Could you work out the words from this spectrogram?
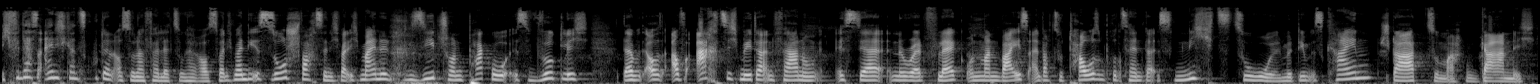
Ich finde das eigentlich ganz gut dann aus so einer Verletzung heraus, weil ich meine, die ist so schwachsinnig, weil ich meine, die sieht schon, Paco ist wirklich, da, aus- auf 80 Meter Entfernung ist der eine Red Flag und man weiß einfach zu 1000 Prozent, da ist nichts zu holen. Mit dem ist kein Start zu machen, gar nicht.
